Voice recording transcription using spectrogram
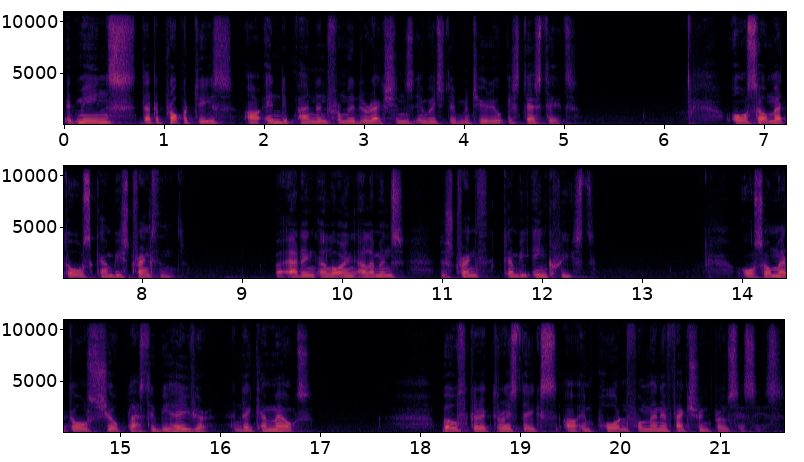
It means that the properties are independent from the directions in which the material is tested. Also, metals can be strengthened. By adding alloying elements, the strength can be increased. Also, metals show plastic behavior and they can melt. Both characteristics are important for manufacturing processes.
